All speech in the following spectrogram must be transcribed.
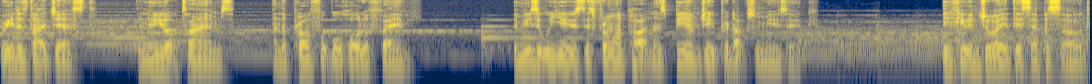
Reader's Digest, the New York Times, and the Pro Football Hall of Fame. The music we used is from our partners BMG Production Music. If you enjoyed this episode,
